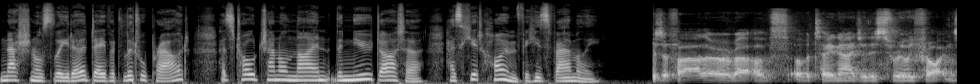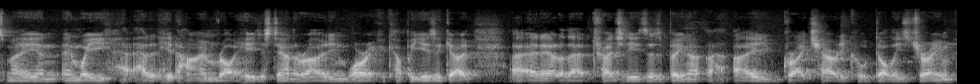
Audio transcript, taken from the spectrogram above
Nationals leader David Littleproud has told Channel 9 the new data has hit home for his family. As a father of, of, a teenager, this really frightens me, and, and we had it hit home right here just down the road in Warwick a couple of years ago. Uh, and out of that tragedy, there's been a, a great charity called Dolly's Dream.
